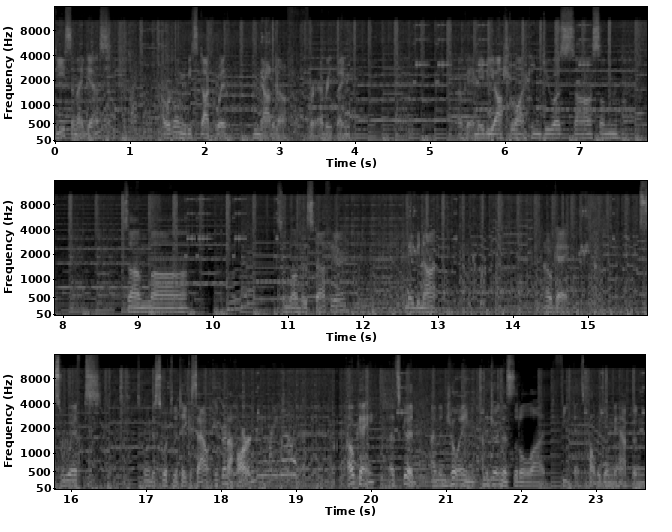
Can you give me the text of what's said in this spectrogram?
decent, I guess. We're going to be stuck with not enough. for everything. Okay, maybe Oshawott can do us uh, some some uh, some of this stuff here. Maybe not. Okay. Swift. It's going to swiftly take us out. You're gonna harden me right now? Okay, that's good. I'm enjoying I'm enjoying this little uh, feat that's probably going to happen.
